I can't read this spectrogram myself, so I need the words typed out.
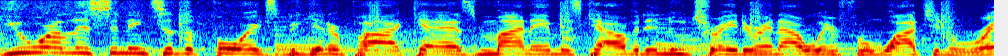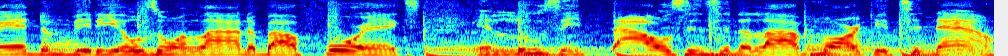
You are listening to the Forex Beginner Podcast. My name is Calvin, the new trader, and I went from watching random videos online about Forex and losing thousands in the live market to now,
